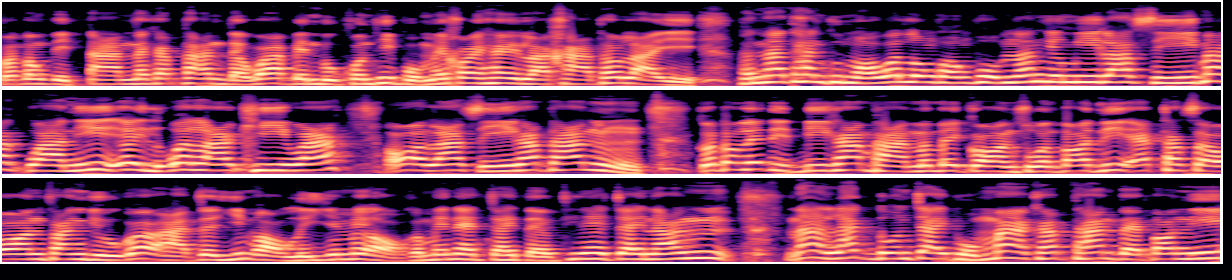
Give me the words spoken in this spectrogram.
ก็ต้องติดตามนะครับท่านแต่ว่าเป็นบุคคลที่ผมไม่ค่อยให้ราคาเท่าไหร่พระนาท่านคุณหมอว่าลงของผมนั้นยังมีราศีมากกว่านี้เอ้ยหรือว่าราคีวะอ๋อราศีครับท่าน ก็ต้องเลดิดบีข้ามผ่านมันไปก่อนส่วนตอนนี้แอปทักษะออนฟังอยู่ก็อาจจะยิ้มออกหรือยิ้มไม่ออกก็ไม่แน่ใจแต่ที่แน่ใจนั้น น่ารักโดนใจผมมากครับท่านแต่ตอนนี้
